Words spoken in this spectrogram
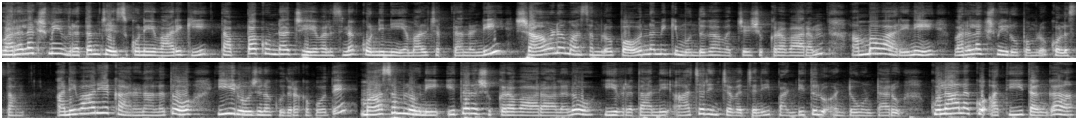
వరలక్ష్మి వ్రతం చేసుకునే వారికి తప్పకుండా చేయవలసిన కొన్ని నియమాలు చెప్తానండి. శ్రావణ మాసంలో పౌర్ణమికి ముందుగా వచ్చే శుక్రవారం అమ్మవారిని వరలక్ష్మి రూపంలో కొలుస్తాం. అనివార్య కారణాలతో ఈ రోజున కుదరకపోతే మాసంలోని ఇతర శుక్రవారాలలో ఈ వ్రతాన్ని ఆచరించవచ్చని పండితులు అంటూ ఉంటారు. కులాలకు అతీతంగా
